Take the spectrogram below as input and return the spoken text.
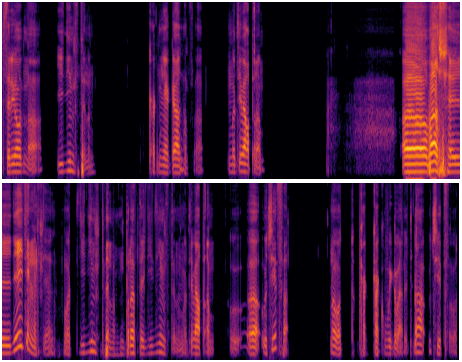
серьезно, единственным, как мне кажется, мотиватором э, вашей деятельности, вот единственным, просто единственным мотиватором у- э, учиться, ну вот, как, как вы говорите, да, учиться, вот,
